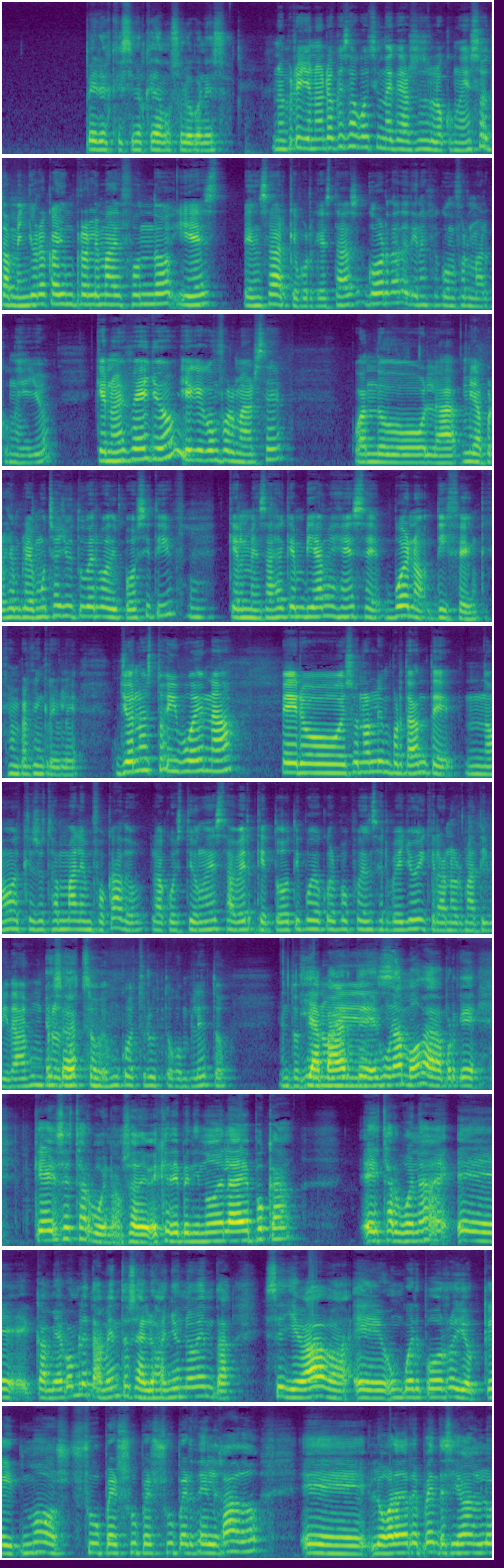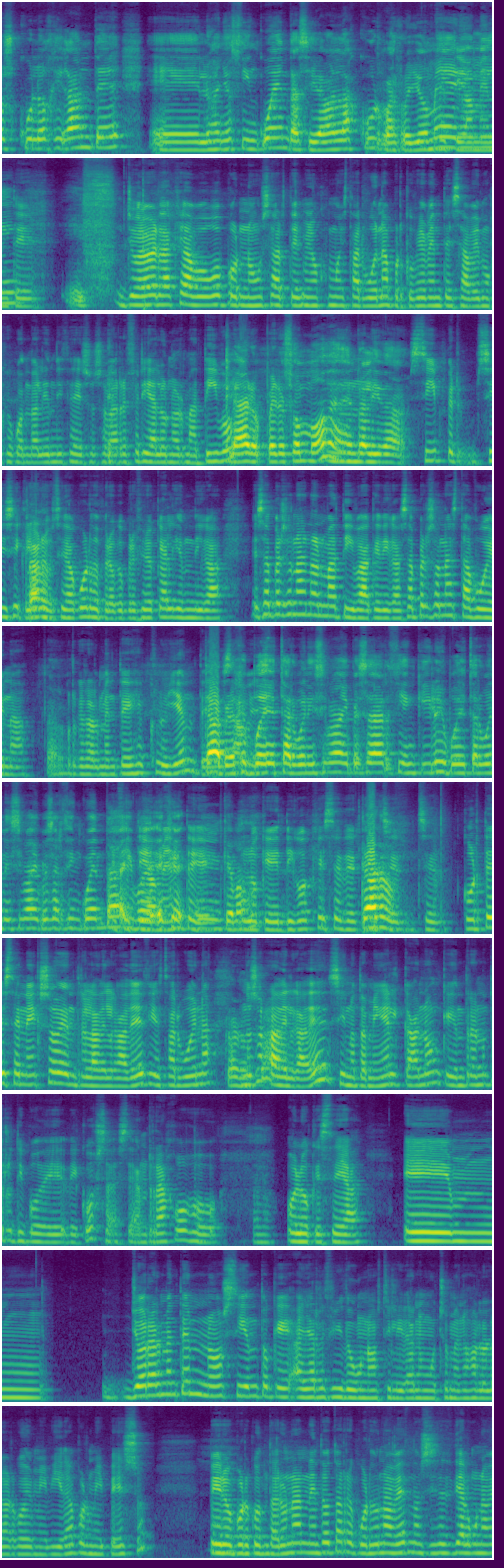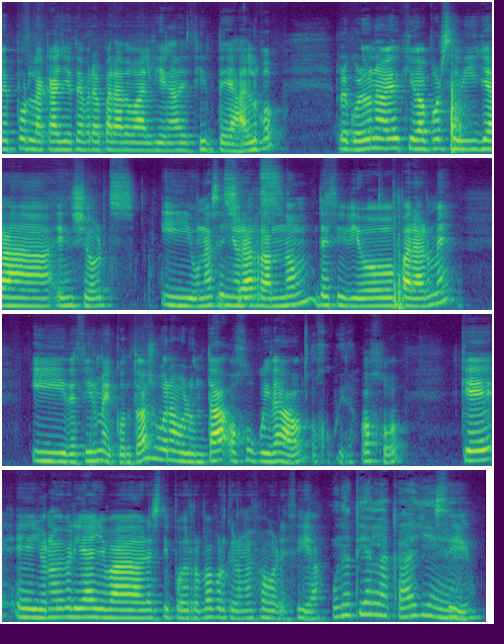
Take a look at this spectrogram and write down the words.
pero es que si nos quedamos solo con eso. No, pero yo no creo que sea cuestión de quedarse solo con eso. También yo creo que hay un problema de fondo y es pensar que porque estás gorda te tienes que conformar con ello. Que no es bello y hay que conformarse. Cuando la. Mira, por ejemplo, hay muchas youtubers body positive mm. que el mensaje que envían es ese. Bueno, dicen, que me parece increíble. Yo no estoy buena pero eso no es lo importante, no, es que eso está mal enfocado. La cuestión es saber que todo tipo de cuerpos pueden ser bellos y que la normatividad es un producto, es un constructo completo. Entonces, y aparte, es... una moda, porque ¿qué es estar buena? O sea, es que dependiendo de la época, estar buena eh, cambia completamente. O sea, en los años 90 se llevaba eh, un cuerpo rollo Kate Moss súper, súper, súper delgado eh, luego ahora de repente se llevan los culos gigantes, eh, los años 50 se llevaban las curvas, rollo Marilyn, yo la verdad es que abogo por no usar términos como estar buena, porque obviamente sabemos que cuando alguien dice eso se va a referir a lo normativo. Claro, pero son modas en mm, realidad. Sí, pero, sí, sí, claro, estoy de acuerdo, pero que prefiero que alguien diga, esa persona es normativa, que diga, esa persona está buena, porque realmente es excluyente. Claro, pero es que puedes estar buenísima y pesar 100 kilos y puedes estar buenísima y pesar 50 y es que, mm, Lo que digo es que se, se, corte ese nexo entre la delgadez y estar buena, no solo la delgadez, sino también el canon que entra en otro tipo de, de cosas sean rasgos o, lo que sea. Em, yo realmente no siento que haya recibido una hostilidad, ni mucho menos a lo largo de mi vida, por mi peso. Pero por contar una anécdota, recuerdo una vez, no sé si alguna vez por la calle te habrá parado alguien a decirte algo. Recuerdo una vez que iba por Sevilla en shorts y una señora random decidió pararme y decirme con toda su buena voluntad, ojo, cuidado, ojo, cuidado, ojo, que eh, yo no debería llevar ese tipo de ropa porque no me favorecía. Una tía en la calle. Sí.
